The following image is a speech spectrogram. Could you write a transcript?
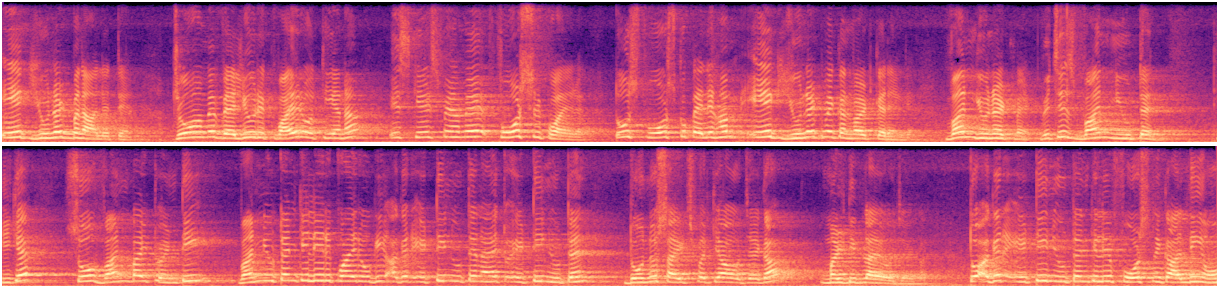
एक यूनिट बना लेते हैं। जो हमें वैल्यू रिक्वायर होती है ना, इस केस में हमें फोर्स रिक्वायर है। तो उस फोर्स को पहले हम एक यूनिट में कन्वर्ट करेंगे। वन यूनिट में विच इज़ वन न्यूटन ठीक है? So one by twenty one newton के लिए रिक्वायर होगी। अगर 80 न्यूटन आए तो 80 न्यूटन दोनों साइड्स पर क्या हो जाएगा? मल्टीप्लाई हो जाएगा। तो अगर 80 न्यूटन के लिए फोर्स निकालनी हो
